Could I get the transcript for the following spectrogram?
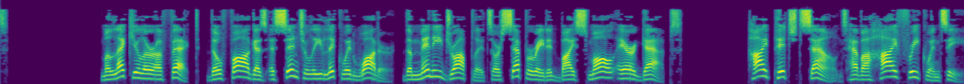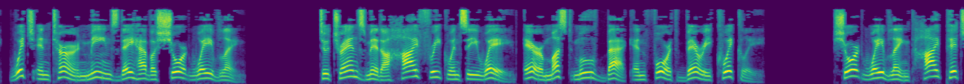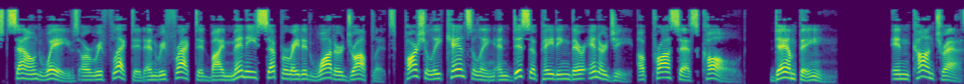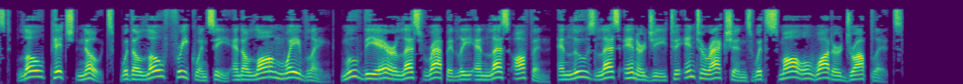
Molecular effect – Though fog is essentially liquid water, the many droplets are separated by small air gaps. High-pitched sounds have a high frequency, which in turn means they have a short wavelength. To transmit a high-frequency wave, air must move back and forth very quickly. Short wavelength high-pitched sound waves are reflected and refracted by many separated water droplets, partially cancelling and dissipating their energy a process called damping. In contrast, low-pitched notes, with a low frequency and a long wavelength, move the air less rapidly and less often, and lose less energy to interactions with small water droplets.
